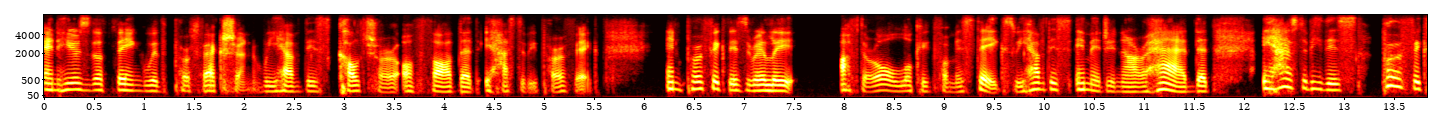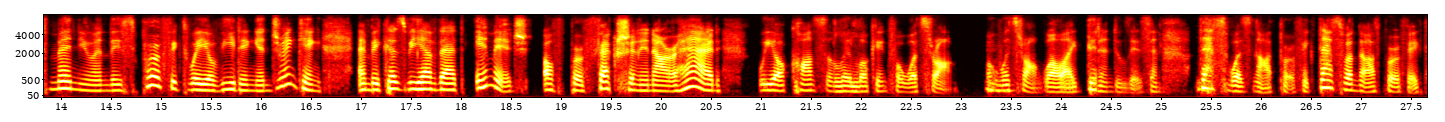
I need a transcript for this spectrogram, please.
And here's the thing with perfection we have this culture of thought that it has to be perfect. And perfect is really, after all, looking for mistakes. We have this image in our head that it has to be this perfect menu and this perfect way of eating and drinking. And because we have that image of perfection in our head, we are constantly looking for what's wrong oh mm-hmm. what's wrong well i didn't do this and that's was not perfect that's what not perfect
